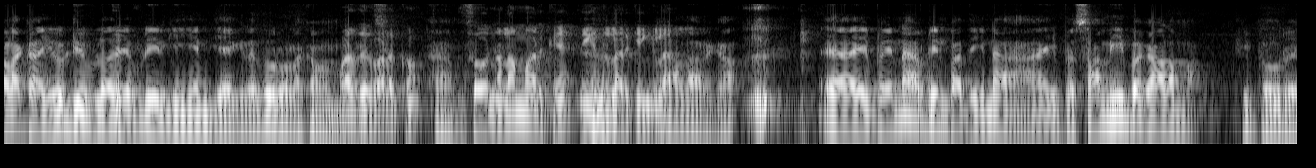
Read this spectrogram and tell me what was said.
வழக்கம். யூடியூப்பில் எப்படி இருக்கீங்கன்னு கேட்குறது ஒரு வழக்கம் அது வணக்கம் ஸோ நலமா இருக்கேன். நீங்கள் நல்லா இருக்கீங்களா? நல்லா இருக்கான். இப்போ என்ன அப்படின்னு பார்த்தீங்கன்னா இப்போ சமீப காலமாக இப்போ ஒரு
